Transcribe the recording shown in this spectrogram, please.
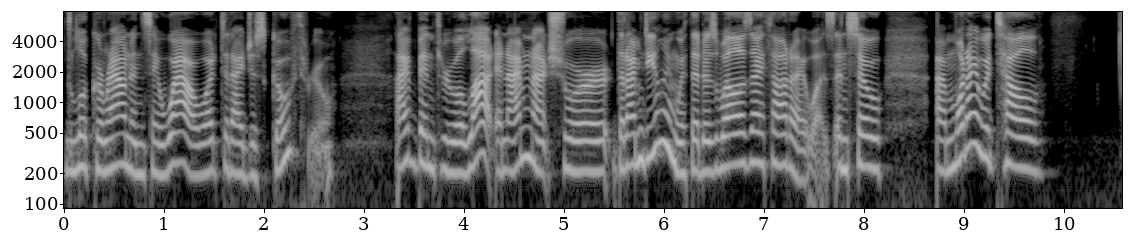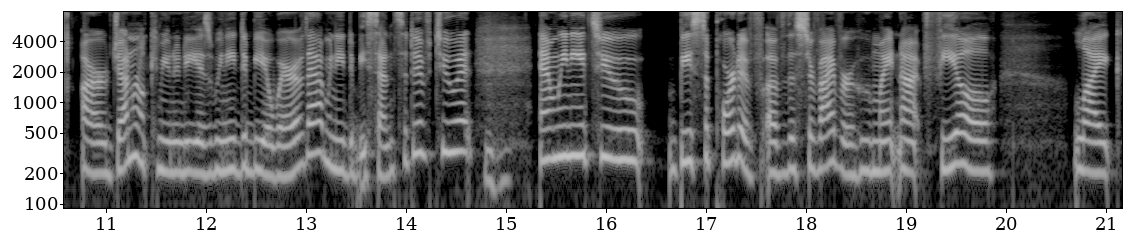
look around and say wow what did i just go through? I've been through a lot and i'm not sure that i'm dealing with it as well as i thought i was. And so um, what i would tell our general community is we need to be aware of that we need to be sensitive to it mm-hmm. and we need to be supportive of the survivor who might not feel like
